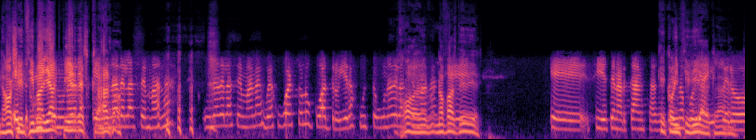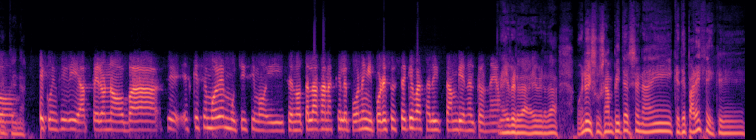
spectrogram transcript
No, si encima ya pierdes, claro. En una de las semanas, una de las semanas voy a jugar solo cuatro y era justo una de las semanas. No fastidies. Que, sí, es en Arkansas, que entonces no podía ir, pero que coincidía, pero no, va, es que se mueve muchísimo y se notan las ganas que le ponen y por eso sé que va a salir tan bien el torneo. Es verdad, es verdad. Bueno, y Susan Petersen ahí, ¿qué te parece? ¿Qué,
